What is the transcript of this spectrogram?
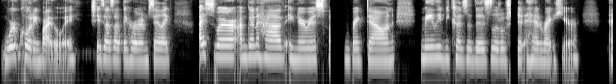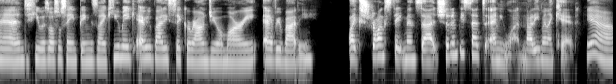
we're quoting, by the way, she says that they heard him say, like, I swear I'm going to have a nervous breakdown, mainly because of this little shithead right here. And he was also saying things like, You make everybody sick around you, Omaree. Everybody. Like strong statements that shouldn't be said to anyone, not even a kid. Yeah.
